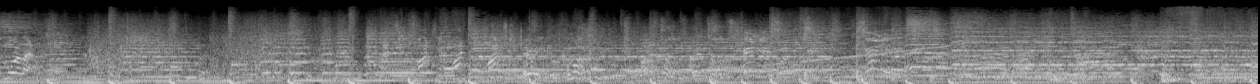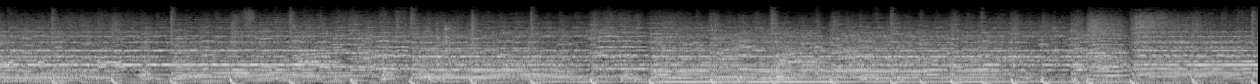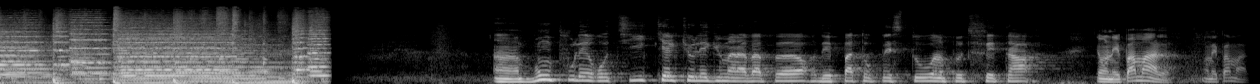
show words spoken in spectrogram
Five more left. Un bon poulet rôti, quelques légumes à la vapeur, des pâtes au pesto, un peu de feta. Et on est pas mal. On est pas mal.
